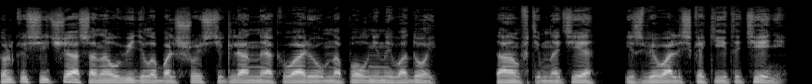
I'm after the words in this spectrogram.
Только сейчас она увидела большой стеклянный аквариум, наполненный водой. Там, в темноте, извивались какие-то тени.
